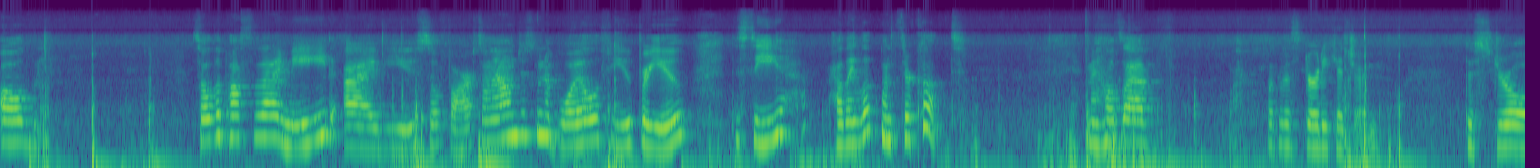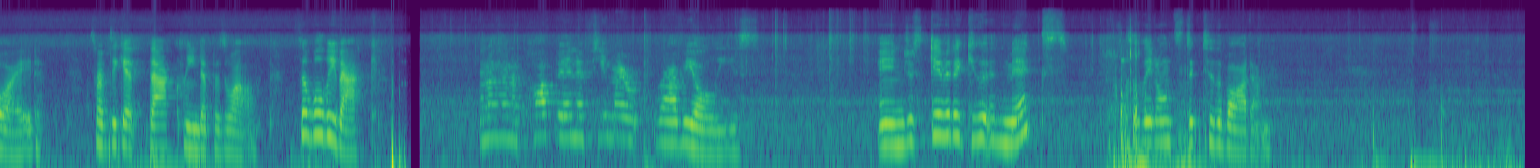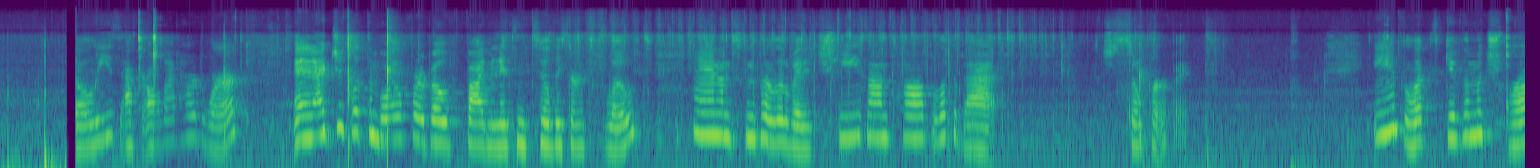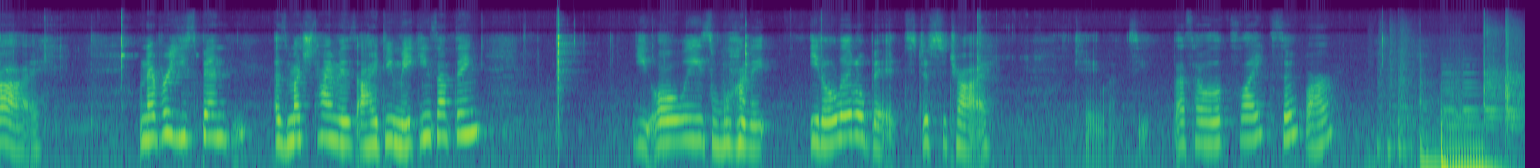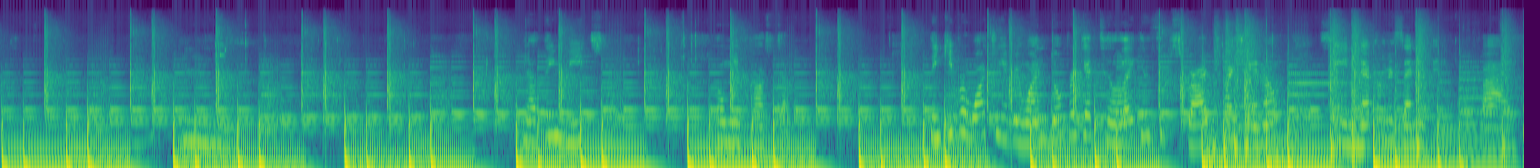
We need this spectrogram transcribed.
All so all the pasta that I made I've used so far. So now I'm just going to boil a few for you to see how they look once they're cooked. And I also have, look at this dirty kitchen, destroyed. So I have to get that cleaned up as well. So we'll be back. And I'm going to pop in a few of my raviolis. And just give it a good mix so they don't stick to the bottom. After all that hard work. And I just let them boil for about five minutes until they start to float. And I'm just going to put a little bit of cheese on top. Look at that. It's just so perfect. And let's give them a try. Whenever you spend as much time as I do making something, you always want to eat a little bit just to try. Okay, let's see. That's how it looks like so far. watching, everyone. Don't forget to like and subscribe to my channel so you never miss anything. Bye.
